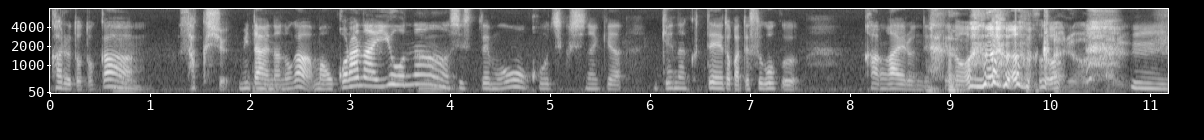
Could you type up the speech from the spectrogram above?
カルトとか、搾取みたいなのが、まあ、起こらないよううなん。システムを構築しなきゃいけなくてとかってすごく考えるんですけど。う んそう。わかるわかる。うん。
